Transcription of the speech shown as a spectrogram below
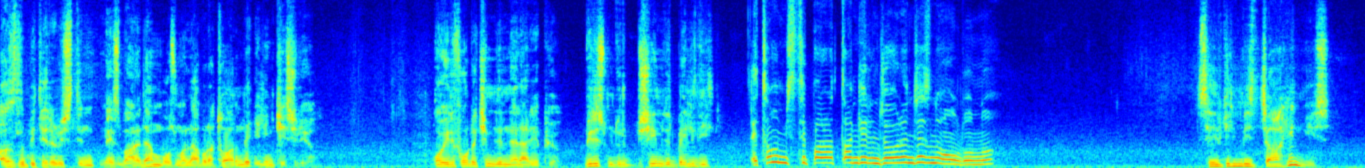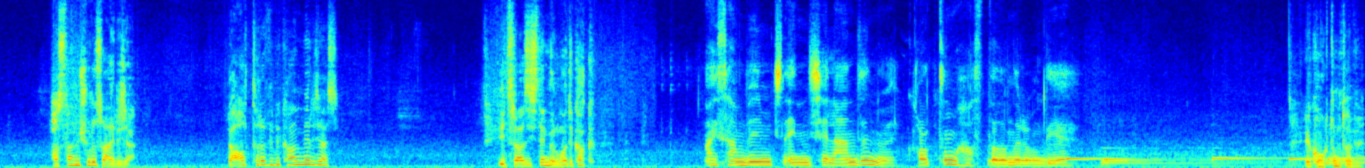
Azlı bir teröristin mezbaneden bozma laboratuvarında elin kesiliyor. O herif orada kim bilir neler yapıyor. Virüs müdür, bir şey midir belli değil. E tamam istihbarattan gelince öğreneceğiz ne olduğunu. Sevgilim biz cahil miyiz? Hastane şurası ayrıca. Ya alt tarafı bir kan vereceğiz. İtiraz istemiyorum hadi kalk. Ay sen benim için endişelendin mi? Korktun mu hastalanırım diye? E korktum tabii.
